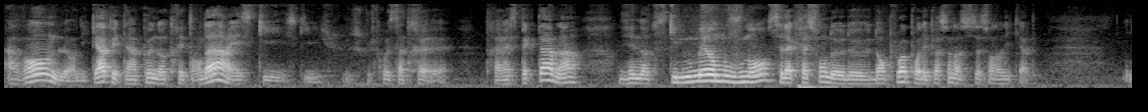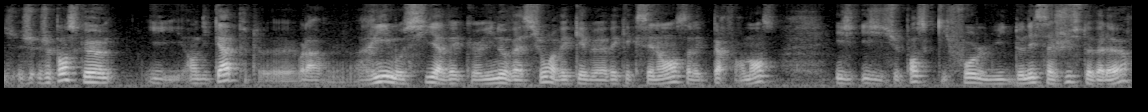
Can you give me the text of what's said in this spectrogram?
Avant, le handicap était un peu notre étendard et ce qui, je trouvais ça très, respectable. Hein. On disait, ce qui nous met en mouvement, c'est la création d'emplois de, pour des personnes en situation de handicap. Je, pense que handicap euh, rime aussi avec euh, innovation, avec excellence, avec performance. Je pense qu'il faut lui donner sa juste valeur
